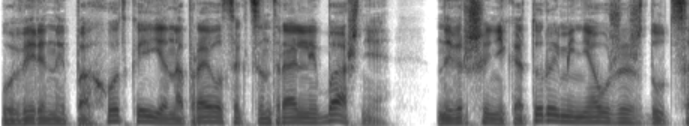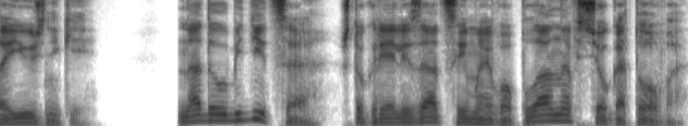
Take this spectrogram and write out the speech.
Уверенной походкой я направился к центральной башне, на вершине которой меня уже ждут союзники. Надо убедиться, что к реализации моего плана все готово.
